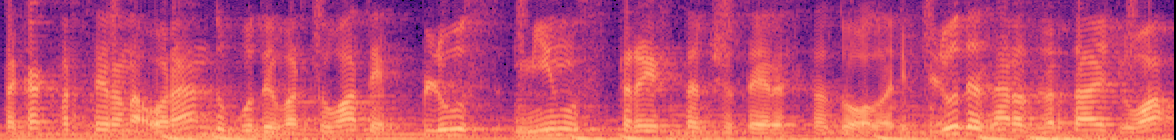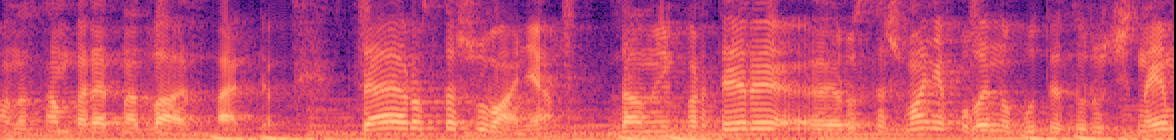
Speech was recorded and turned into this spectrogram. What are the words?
Така квартира на оренду буде вартувати плюс-мінус 300-400 доларів. Люди зараз звертають увагу насамперед на два аспекти: це розташування даної квартири. Е, Розташування повинно бути зручним.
